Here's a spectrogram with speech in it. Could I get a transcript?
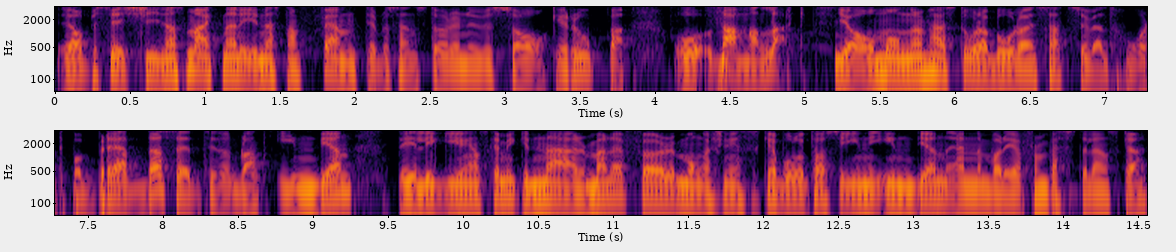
Ja, precis. Kinas marknad är ju nästan 50% större än USA och Europa. Och, Sammanlagt. Ja, och många av de här stora bolagen satsar ju väldigt hårt på att bredda sig till bland annat Indien. Det ligger ganska mycket närmare för många kinesiska bolag att ta sig in i Indien än vad det är från västerländska.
